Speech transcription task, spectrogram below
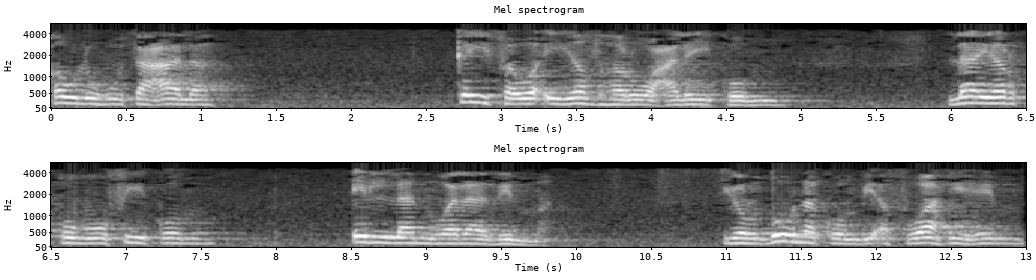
قوله تعالى: كيف وإن يظهروا عليكم لا يرقبوا فيكم إلا ولا ذمة يرضونكم بأفواههم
